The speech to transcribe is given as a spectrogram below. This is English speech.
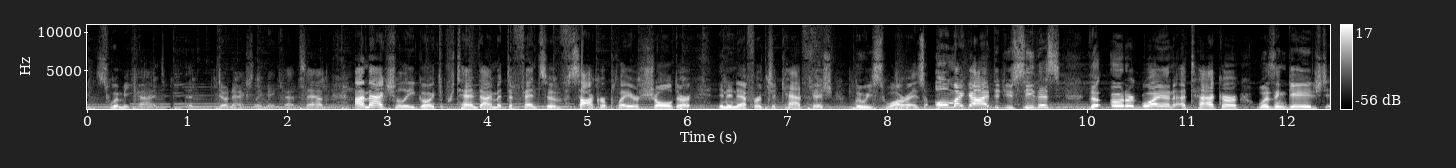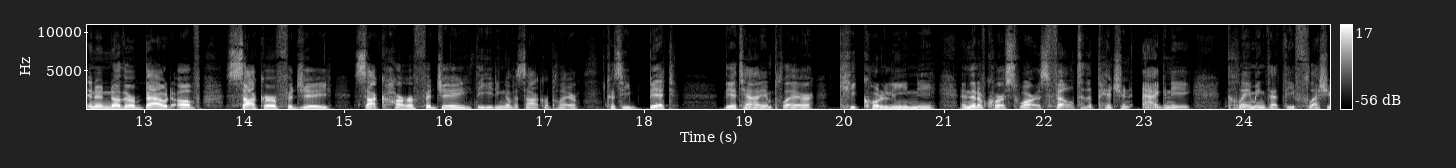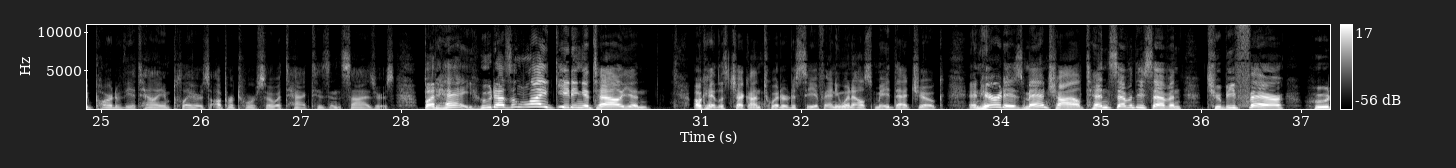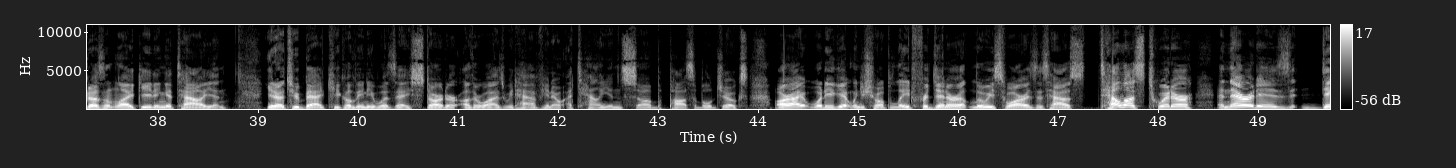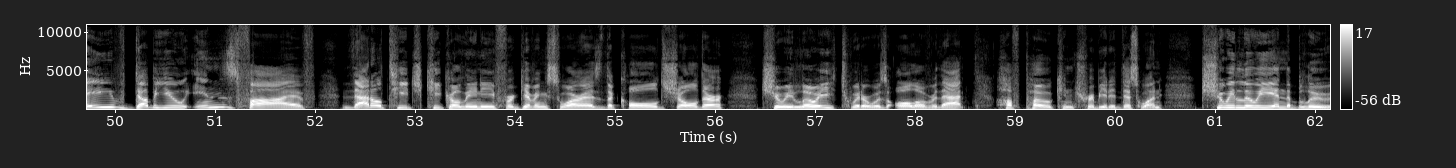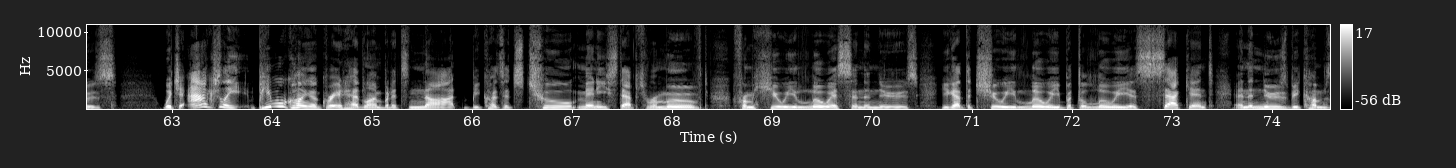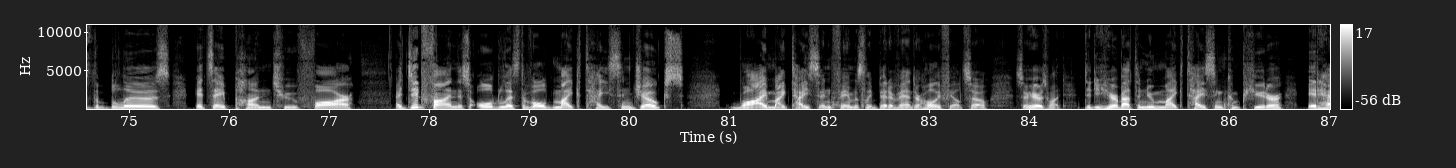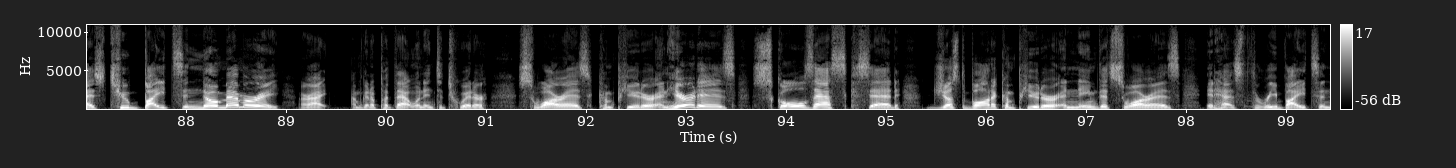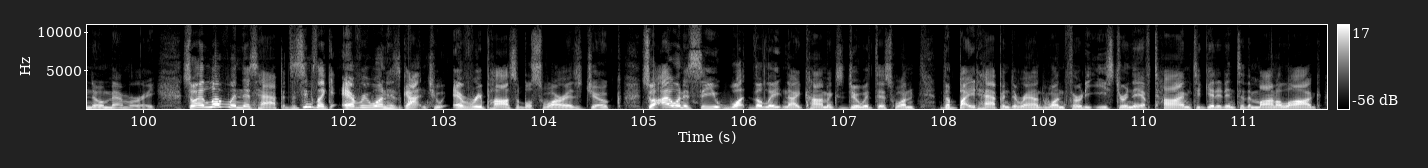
swimmy kind that don't actually make that sound. I'm actually going to pretend I'm a defensive soccer player's shoulder in an effort to catfish Luis Suarez. Oh my God, did you see this? The Uruguayan attacker was engaged in another bout of soccerphagy sarcophagy, the eating of a soccer player, because he bit the Italian player Ciccolini. And then, of course, Suarez fell to the pitch in agony, claiming that the fleshy part of the Italian player's upper torso attacked his incisors. But hey, who doesn't like eating Italian? Okay, let's check on Twitter to see if anyone else made that joke. And here it is, Manchild 1077. To be fair, who doesn't like eating Italian? You know, too bad Ciccolini was a starter. Otherwise, we'd have, you know, Italian sub possible jokes. All right, what do you get when you show up late for dinner at Luis Suarez's house? Tell us, Twitter. And there it is, Dave W. Ins 5. That'll teach Ciccolini for giving Suarez the cold shoulder. Chewy Louie, Twitter was all over that. HuffPo contributed this one Chewy Louie and the Blues which actually people are calling a great headline, but it's not because it's too many steps removed from Huey Lewis in the news. You got the Chewy Louie, but the Louie is second, and the news becomes the blues. It's a pun too far. I did find this old list of old Mike Tyson jokes. Why Mike Tyson famously bit Evander Holyfield. So, so here's one. Did you hear about the new Mike Tyson computer? It has two bytes and no memory. All right, I'm going to put that one into Twitter. Suarez computer. And here it is. Skulls-esque said, just bought a computer and named it Suarez. It has three bytes and no memory. So I love when this happens. It seems like everyone has gotten to every possible Suarez joke. So I want to see what the late night comics do with this one. The bite happened around 1.30 Eastern. They have time to get it into the monologue.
